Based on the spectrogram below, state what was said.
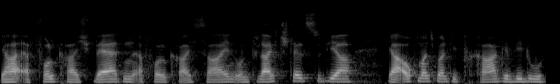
ja, erfolgreich werden, erfolgreich sein und vielleicht stellst du dir ja auch manchmal die Frage, wie du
